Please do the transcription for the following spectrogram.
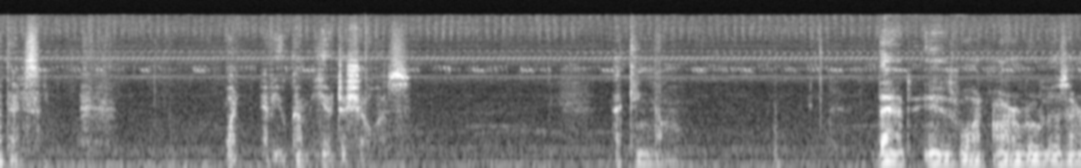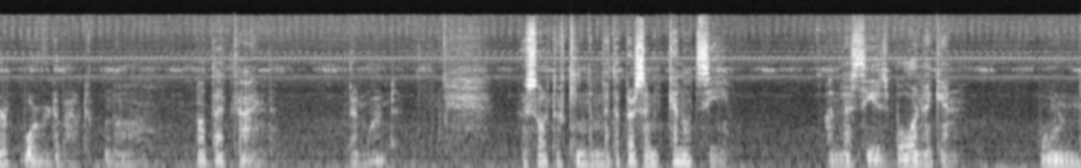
What else? What have you come here to show us? A kingdom. That is what our rulers are worried about. No, not that kind. Then what? A sort of kingdom that a person cannot see unless he is born again. Born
